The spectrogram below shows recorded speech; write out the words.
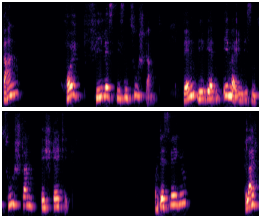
dann folgt vieles diesem Zustand. Denn wir werden immer in diesem Zustand bestätigt. Und deswegen, vielleicht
